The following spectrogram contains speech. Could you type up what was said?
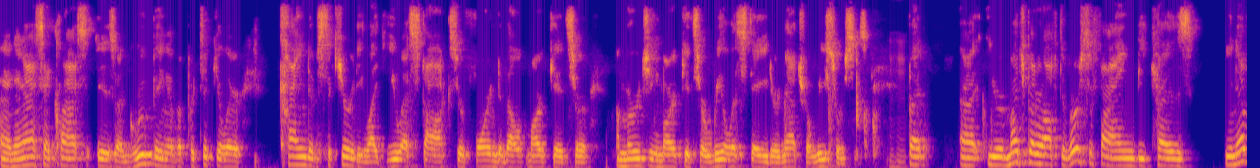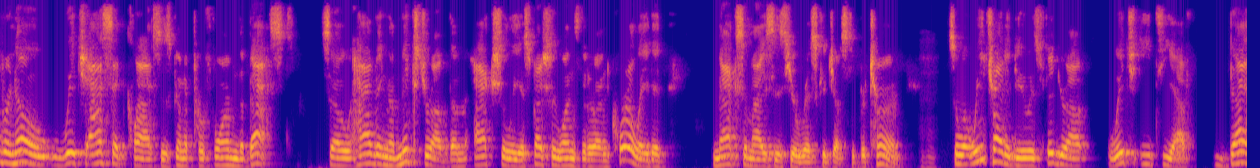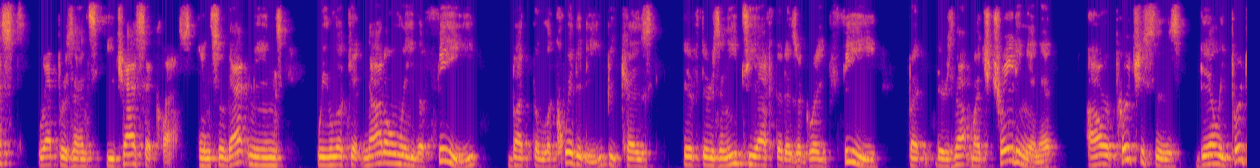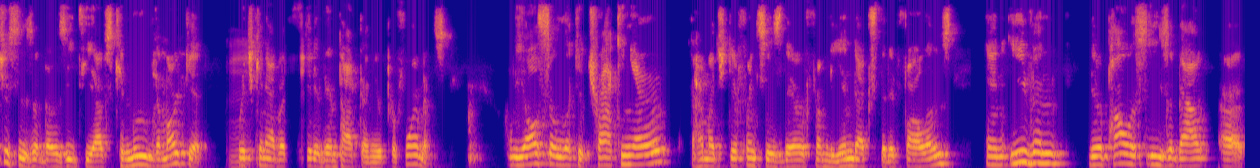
And an asset class is a grouping of a particular kind of security like U.S. stocks or foreign developed markets or emerging markets or real estate or natural resources. Mm-hmm. But uh, you're much better off diversifying because you never know which asset class is going to perform the best. So having a mixture of them actually, especially ones that are uncorrelated, maximizes your risk adjusted return. Mm-hmm. So what we try to do is figure out which ETF best represents each asset class. And so that means we look at not only the fee, but the liquidity, because if there's an ETF that has a great fee, but there's not much trading in it, our purchases, daily purchases of those ETFs can move the market, mm. which can have a negative impact on your performance. We also look at tracking error, how much difference is there from the index that it follows, and even their policies about uh,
